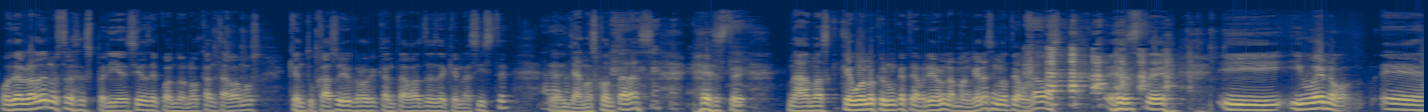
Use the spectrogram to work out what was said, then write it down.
o de hablar de nuestras experiencias de cuando no cantábamos, que en tu caso yo creo que cantabas desde que naciste, eh, ya nos contarás. este, nada más que qué bueno que nunca te abrieron la manguera si no te ahogabas. este, y, y bueno, eh,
